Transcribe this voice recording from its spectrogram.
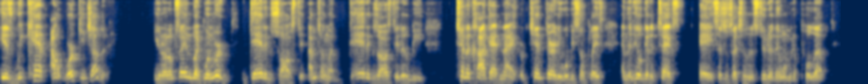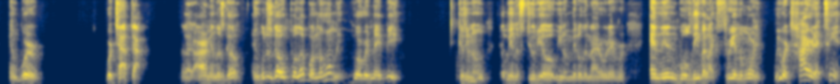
is we can't outwork each other. You know what I'm saying? Like, when we're dead exhausted, I'm talking about dead exhausted, it'll be 10 o'clock at night or 10:30, we'll be someplace, and then he'll get a text, "Hey, such and such is in the studio, they want me to pull up," and we're we're tapped out. We're like, "Alright, man, let's go." And we'll just go and pull up on the homie, whoever it may be, because you Mm. know, they'll be in the studio, you know, middle of the night or whatever, and then we'll leave at, like, 3 in the morning. We were tired at 10.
